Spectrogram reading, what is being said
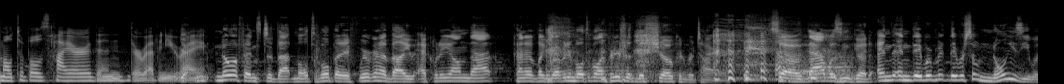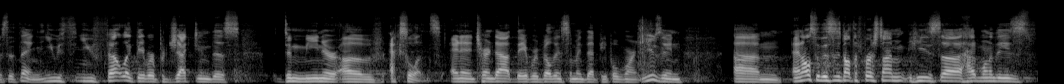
multiples higher than their revenue, right? No offense to that multiple, but if we're going to value equity on that kind of like revenue multiple, I'm pretty sure this show could retire. so that wasn't good. And and they were they were so noisy was the thing. You you felt like they were projecting this demeanor of excellence, and it turned out they were building something that people weren't using. Um, and also, this is not the first time he's uh, had one of these.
